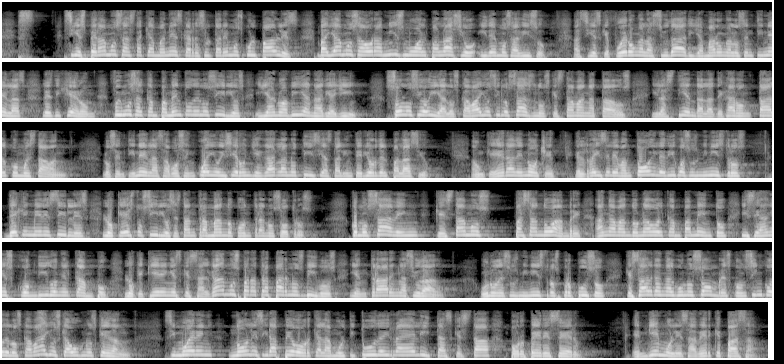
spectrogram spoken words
Si esperamos hasta que amanezca, resultaremos culpables. Vayamos ahora mismo al palacio y demos aviso. Así es que fueron a la ciudad y llamaron a los centinelas, les dijeron, fuimos al campamento de los sirios y ya no había nadie allí. Solo se oía los caballos y los asnos que estaban atados, y las tiendas las dejaron tal como estaban. Los centinelas a voz en cuello hicieron llegar la noticia hasta el interior del palacio. Aunque era de noche, el rey se levantó y le dijo a sus ministros, déjenme decirles lo que estos sirios están tramando contra nosotros. Como saben que estamos pasando hambre, han abandonado el campamento y se han escondido en el campo. Lo que quieren es que salgamos para atraparnos vivos y entrar en la ciudad. Uno de sus ministros propuso que salgan algunos hombres con cinco de los caballos que aún nos quedan. Si mueren, no les irá peor que a la multitud de israelitas que está por perecer. Enviémosles a ver qué pasa.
